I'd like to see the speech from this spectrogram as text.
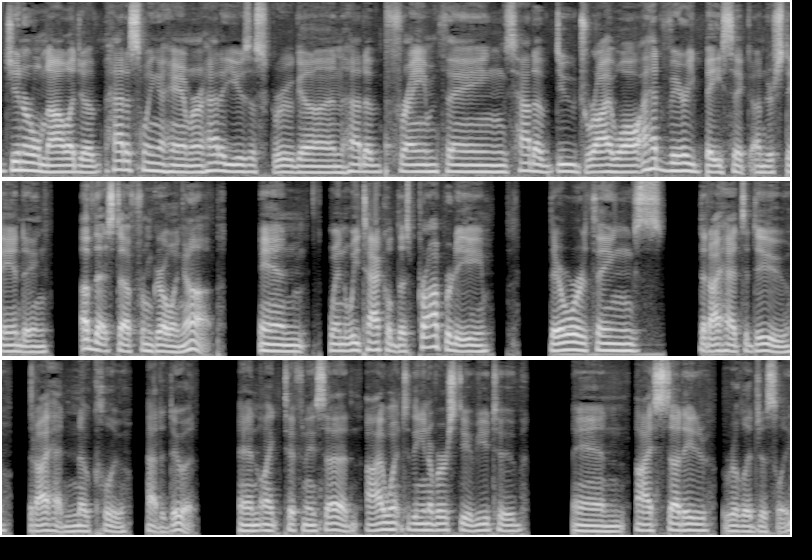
general knowledge of how to swing a hammer, how to use a screw gun, how to frame things, how to do drywall. I had very basic understanding of that stuff from growing up. And when we tackled this property, there were things that I had to do that I had no clue how to do it. And like Tiffany said, I went to the University of YouTube and I studied religiously.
